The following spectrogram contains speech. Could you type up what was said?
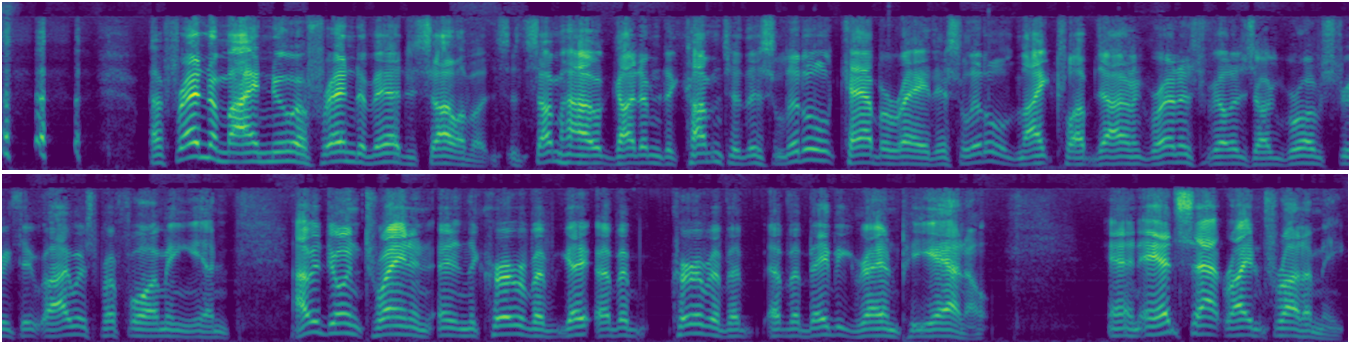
a friend of mine knew a friend of Ed Sullivan's and somehow got him to come to this little cabaret, this little nightclub down in Greenwich Village on Grove Street that I was performing in. I was doing Twain in, the curve of a, of a curve of a, of a baby grand piano, and Ed sat right in front of me.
